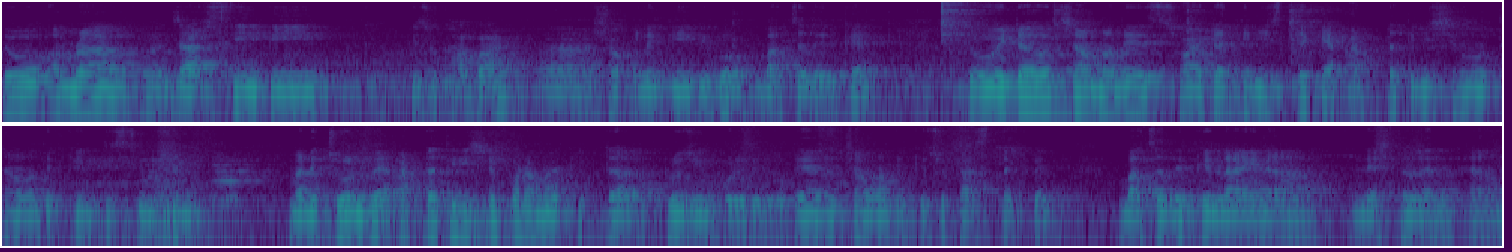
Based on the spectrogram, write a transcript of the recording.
তো আমরা জার্সি দিই কিছু খাবার সকলে দিয়ে দিব বাচ্চাদেরকে। তো এটা হচ্ছে আমাদের ছয়টা তিরিশ থেকে আটটা তিরিশের মধ্যে আমাদের কিট ডিস্ট্রিবিউশন মানে চলবে। আটটা তিরিশের পর আমরা কিটটা ক্লোজিং করে দেবো। দেন হচ্ছে আমাদের কিছু কাজ থাকবে। বাচ্চাদেরকে লাইন আপ ন্যাশনাল অ্যান্থাম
